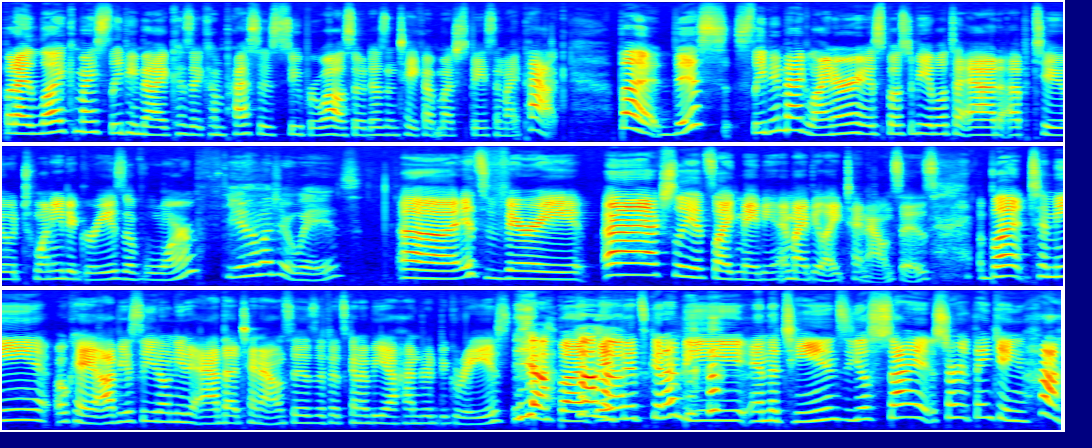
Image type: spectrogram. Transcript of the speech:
but I like my sleeping bag because it compresses super well, so it doesn't take up much space in my pack. But this sleeping bag liner is supposed to be able to add up to 20 degrees of warmth. Do you know how much it weighs? Uh, it's very. Uh, actually, it's like maybe it might be like ten ounces. But to me, okay, obviously you don't need to add that ten ounces if it's gonna be hundred degrees. Yeah. But if it's gonna be in the teens, you'll start thinking, huh,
